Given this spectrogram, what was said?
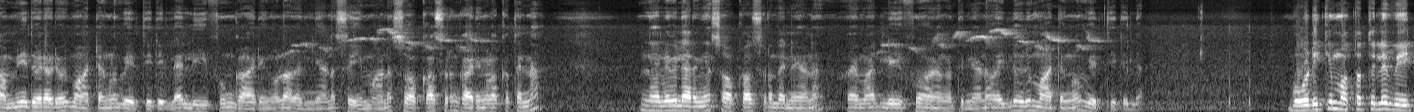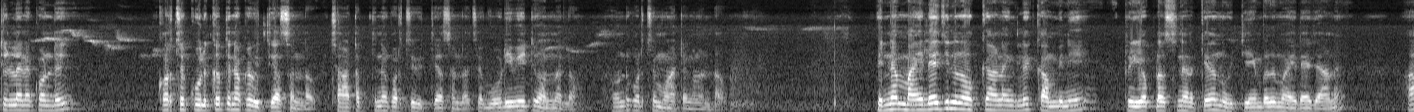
കമ്പനി ഇതുവരെ ഒരു മാറ്റങ്ങളും വരുത്തിയിട്ടില്ല. ലീഫും കാര്യങ്ങളും അത് തന്നെയാണ് സെയിം ആണ്. സോക്കാസറും കാര്യങ്ങളൊക്കെ തന്നെ നിലവിലിറങ്ങിയ സോക്കാസറും തന്നെയാണ്. അതേമാതിരി ലീഫും അങ്ങനെ തന്നെയാണ്. അതിലൊരു മാറ്റങ്ങളും വരുത്തിയിട്ടില്ല. ബോഡിക്ക് മൊത്തത്തിൽ വെയിറ്റ് ഉള്ളതിനെ കൊണ്ട് കുറച്ച് കുലുക്കത്തിനൊക്കെ വ്യത്യാസം ഉണ്ടാവും. ചാട്ടത്തിന് കുറച്ച് വ്യത്യാസം ഉണ്ടാവും. ബോഡി വെയിറ്റ് വന്നല്ലോ. അതുകൊണ്ട് കുറച്ച് മാറ്റങ്ങളുണ്ടാവും. പിന്നെ മൈലേജിൽ നോക്കുകയാണെങ്കിൽ കമ്പനി ട്രിയോ പ്ലസിന് ഇറക്കിയത് നൂറ്റി അമ്പത് മൈലേജാണ് ആ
